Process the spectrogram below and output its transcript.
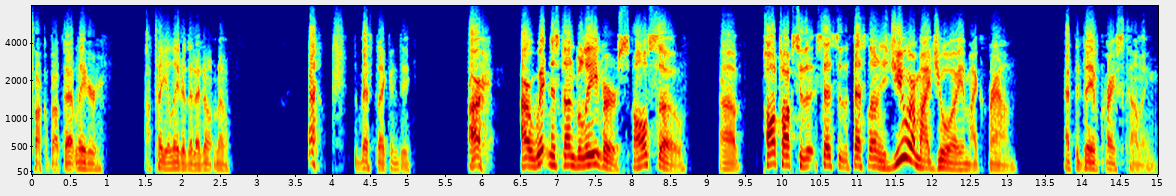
talk about that later. I'll tell you later that I don't know. the best I can do. Our our witnessed unbelievers also. Uh, Paul talks to the says to the Thessalonians, "You are my joy and my crown at the day of Christ's coming."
